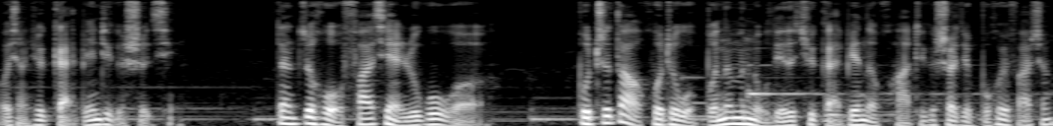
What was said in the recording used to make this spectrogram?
我想去改变这个事情，但最后我发现，如果我不知道或者我不那么努力的去改变的话，这个事儿就不会发生。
